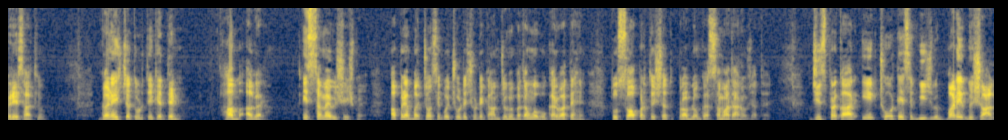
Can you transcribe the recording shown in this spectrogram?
प्रिय साथियों, गणेश चतुर्थी के दिन हम अगर इस समय विशेष में अपने बच्चों से कोई छोटे छोटे काम जो मैं बताऊँगा वो करवाते हैं तो 100 प्रतिशत प्रॉब्लम का समाधान हो जाता है। जिस प्रकार एक छोटे से बीज में बड़े विशाल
